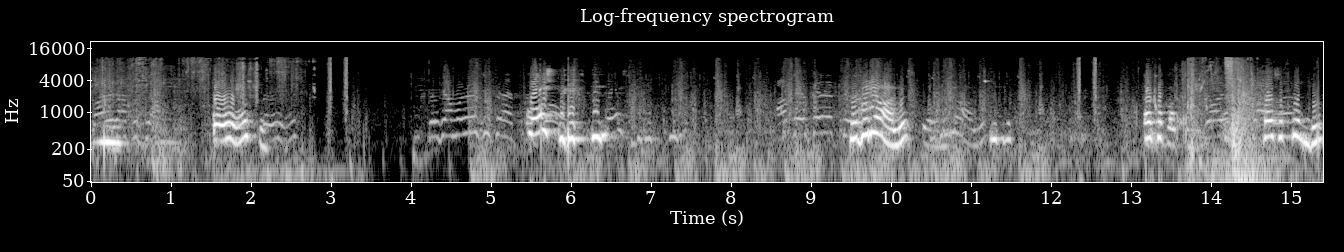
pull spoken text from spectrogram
Vai, la vediamo. Oh, aspetta. Vediamo. Oh, aspetta. Ah, Haberi hali. Ben kapattım. Ben zıplandım.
